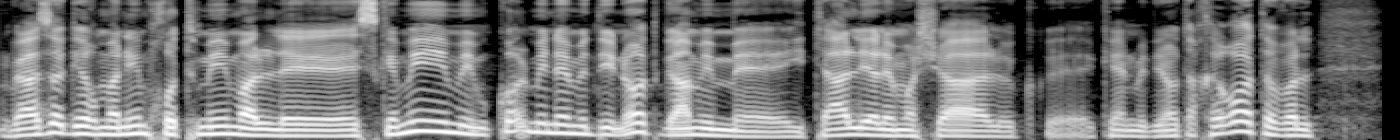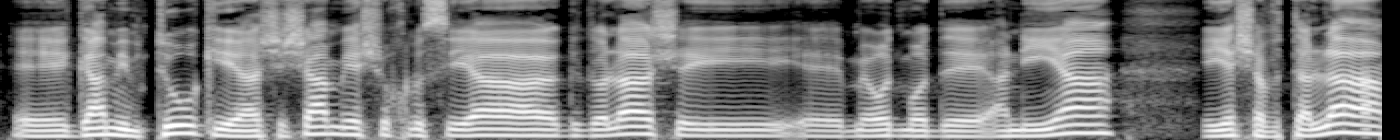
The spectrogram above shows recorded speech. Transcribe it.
ואז הגרמנים חותמים על uh, הסכמים עם כל מיני מדינות, גם עם uh, איטליה למשל, כן, מדינות אחרות, אבל uh, גם עם טורקיה, ששם יש אוכלוסייה גדולה שהיא מאוד מאוד ענייה, יש אבטלה,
